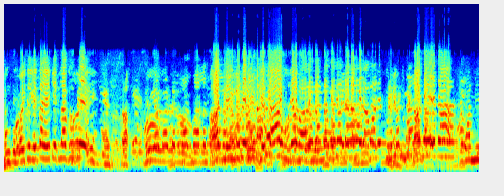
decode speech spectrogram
तुम्ही पैसे घेता एक एक लाख रुपये. आज मेंढीचं घेता उद्या बारा आम्हाला আগামী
